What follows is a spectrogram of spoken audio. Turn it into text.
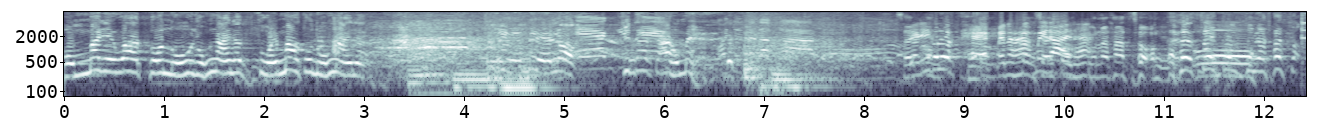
ผมไม่ได้ว่าตัวหนูอยู่ข้างในนะสวยมากตัวหนูข้างในเนี่ยไม่เห็นไม่เห็นหรอกจินตนาการผมเองจินตนาการ อย่างนี้ก็เรียกแถกไปนะฮะ ไม่ได้นะฮะ คนละธาตุสองไส้กรองสุรทัศน์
